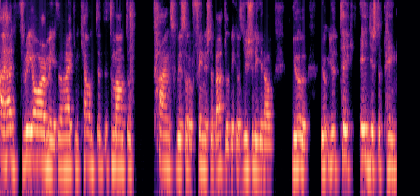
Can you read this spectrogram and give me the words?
I had three armies, and I can count the, the amount of times we sort of finished a battle because usually you know you you, you take ages to paint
